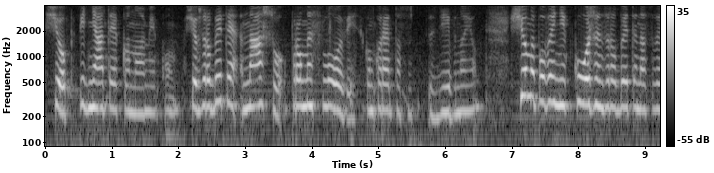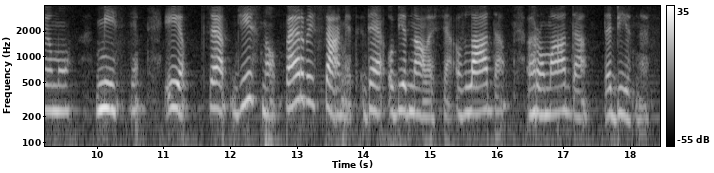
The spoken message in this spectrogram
щоб підняти економіку, щоб зробити нашу промисловість конкурентоздібною, що ми повинні кожен зробити на своєму місці. І це дійсно перший саміт, де об'єдналася влада, громада та бізнес.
